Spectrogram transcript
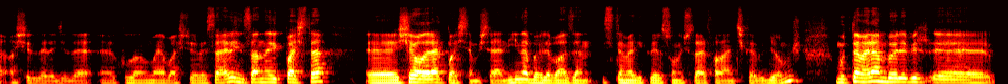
aşırı derecede e, kullanılmaya başlıyor vesaire. İnsanlar ilk başta e, şey olarak başlamışlar. Yani yine böyle bazen istemedikleri sonuçlar falan çıkabiliyormuş. Muhtemelen böyle bir e,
